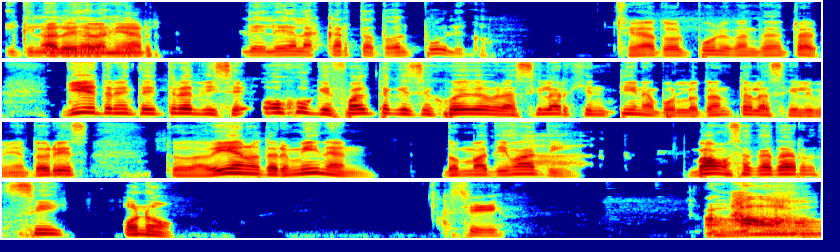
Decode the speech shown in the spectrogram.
Y que a le lea, la le lea las cartas a todo el público. Sí, a todo el público antes de entrar. Guille 33 dice, ojo que falta que se juegue Brasil-Argentina, por lo tanto las eliminatorias todavía no terminan. Don Matimati, Exacto. ¿vamos a Qatar sí o no? Sí. Ah.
